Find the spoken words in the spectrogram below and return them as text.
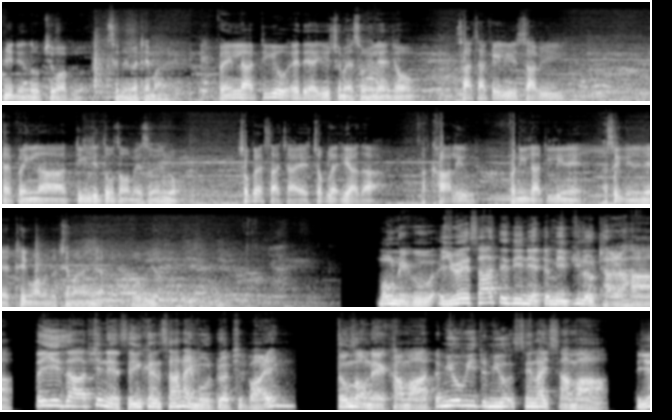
မြင့်တင်သလိုဖြစ်သွားပြီးတော့အဆင်ပြေမယ်ထင်ပါတယ်။ vanilla tea ကိုဧည့်သည်ရွေးချယ်မယ်ဆိုရင်လည်းကျွန်တော်စားချာကိတ်လေးစားပြီးအဲ vanilla tea လေးသုံးဆောင်မယ်ဆိုရင်တော့ chocolate စားချာရဲ့ chocolate အရသာအခါးလေးကို vanilla tea လေးနဲ့အစိတ်လေးနဲ့ထိမ့်သွားမယ်လို့ထင်ပါတယ်ညပို့ပြီးတော့ မုံတွေကိုအရွယ်စားတည်တည်နဲ့တမင်ပြုလုပ်ထားတာဟာတရေစာအဖြစ်နဲ့ဇိမ်ခံစားနိုင်မှုအတွက်ဖြစ်ပါတယ်။သုံးဆောင်တဲ့အခါမှာတစ်မျိုးပြီးတစ်မျိုးအစင်းလိုက်စားမှအရ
